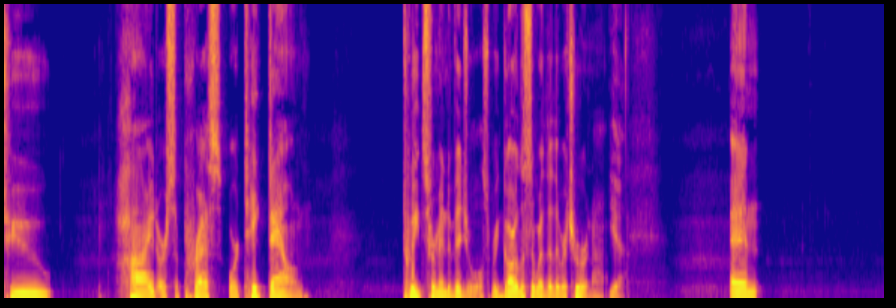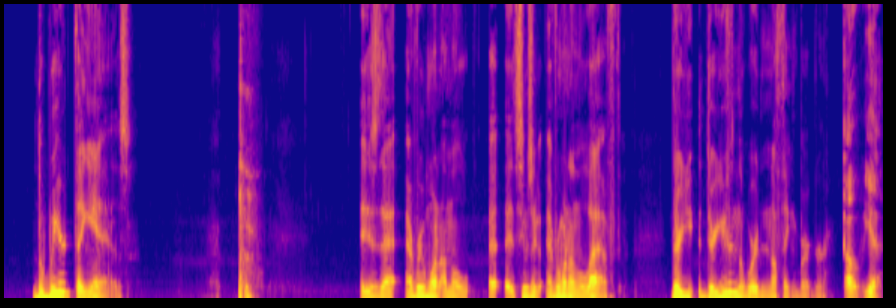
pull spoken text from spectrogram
to hide or suppress or take down tweets from individuals, regardless of whether they were true or not. Yeah. And the weird thing is, is that everyone on the uh, it seems like everyone on the left they're they're using the word nothing burger. Oh, yeah.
